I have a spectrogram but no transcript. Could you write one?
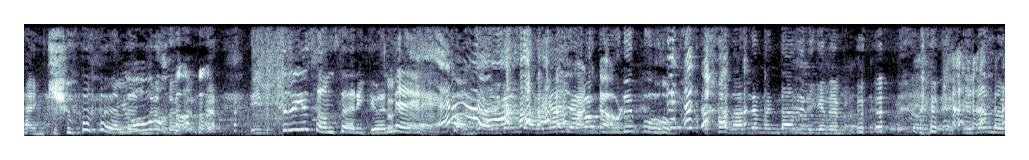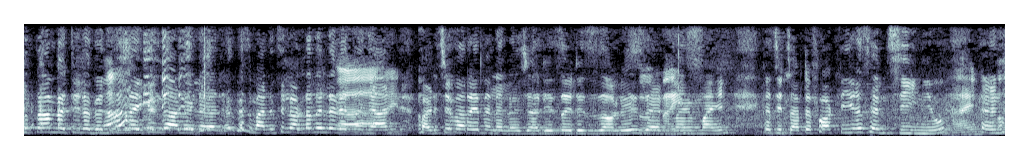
thank you ഇത്രയും സംസാരിക്കും അല്ലേ? സംസാരിക്കാൻ തുടങ്ങിയാൽ ചിലപ്പോൾ കൂടി നല്ല അതല്ല പിന്നെ നിർത്താൻ പറ്റില്ല. ബെല്ലും ബ്രേക്കും കാണില്ല ബിക്കോസ് മനസ്സിലുള്ളതല്ലേ വരുന്നത്. ഞാൻ പഠിച്ചു പറയുന്നില്ലല്ലോ it is always my. Mind because it's after forty years I'm seeing you and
